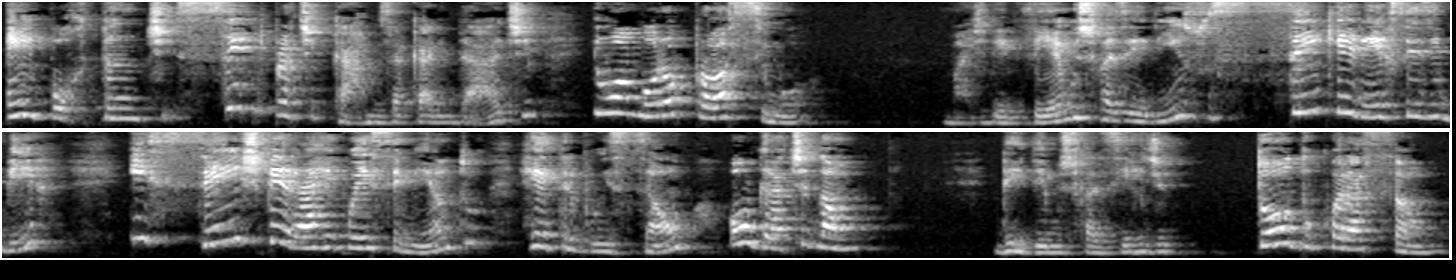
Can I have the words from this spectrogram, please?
é importante sempre praticarmos a caridade e o amor ao próximo. Mas devemos fazer isso sem querer se exibir sem esperar reconhecimento, retribuição ou gratidão. Devemos fazer de todo o coração.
